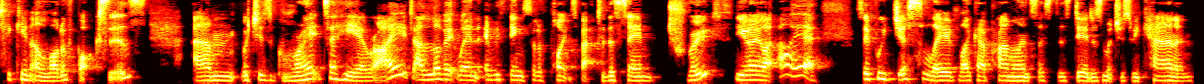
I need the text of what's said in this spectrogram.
ticking a lot of boxes um, which is great to hear, right? I love it when everything sort of points back to the same truth. You know, like, oh, yeah. So if we just live like our primal ancestors did as much as we can and,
